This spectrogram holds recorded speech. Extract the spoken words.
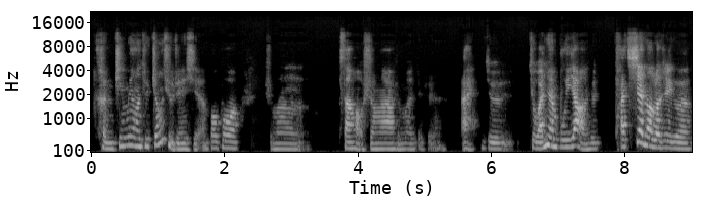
很拼命的去争取这些，包括什么三好生啊，什么就是哎就。就完全不一样，就他陷到了这个，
